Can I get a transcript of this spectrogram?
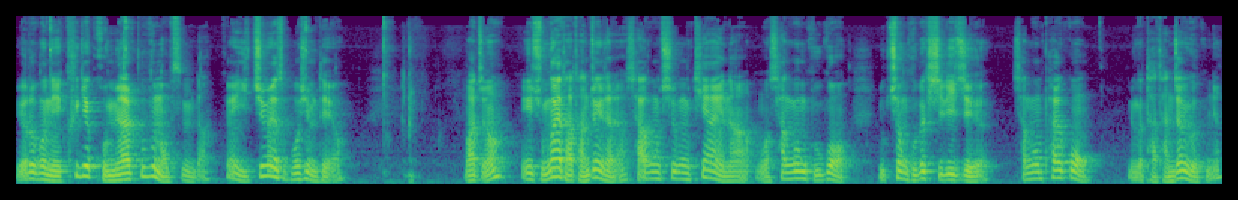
여러분이 크게 고민할 부분은 없습니다. 그냥 이쯤에서 보시면 돼요. 맞죠? 이 중간에 다 단종이잖아요. 4070 Ti나 뭐 3090, 6900 시리즈, 3080 이런 거 다 단종이거든요.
